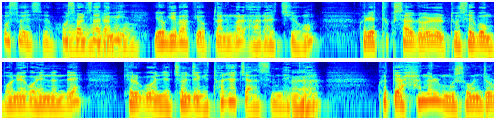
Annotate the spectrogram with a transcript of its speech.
호소했어요. 호소할 어. 사람이 여기밖에 없다는 걸 알았죠. 그래 특사를 두세 번 보내고 했는데 결국은 이제 전쟁이 터졌지 않습니까? 네. 그때 하늘 무서운 줄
